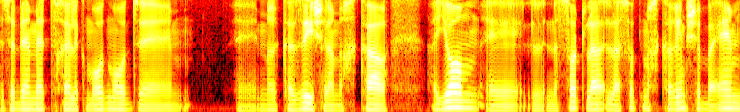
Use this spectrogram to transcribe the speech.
וזה באמת חלק מאוד מאוד אה, אה, מרכזי של המחקר היום, אה, לנסות ל- לעשות מחקרים שבהם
